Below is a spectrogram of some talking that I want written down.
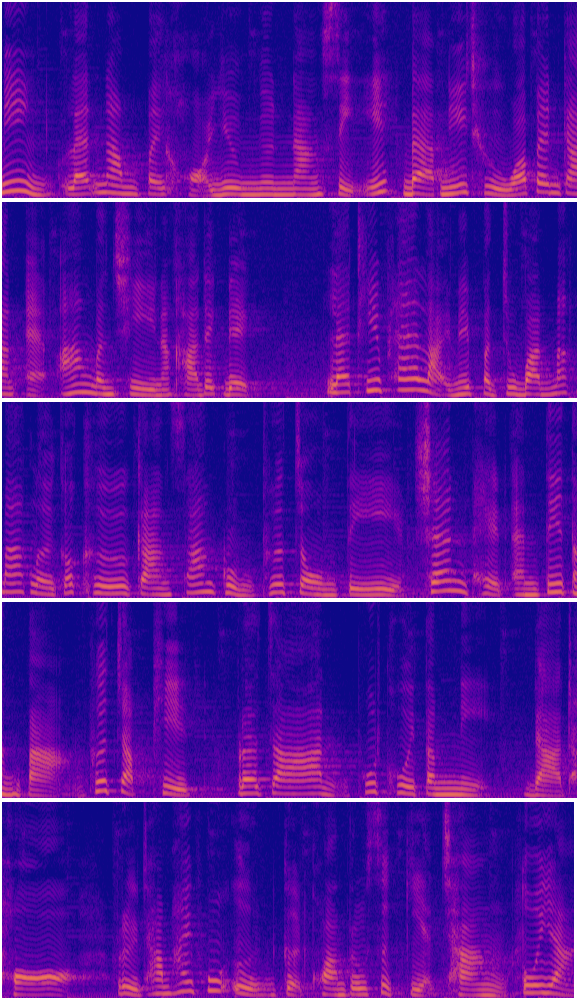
มิ่ง และนำไปขอยืมเงินนางสี แบบนี้ถือว่าเป็นการแอบอ้างบัญชีนะคะเด็กๆ และที่แพร่หลายในปัจจุบันมาก ๆ เลยก็คือการสร้างกลุ่มเพื่อโจมตี เช่นเพจแอนตี้ต่างๆ เพื่อจับผิด ประจาน พูดคุยตำหนิ ด่าทอ หรือทำให้ผู้อื่นเกิดความรู้สึกเกลียดชัง ตัวอย่าง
